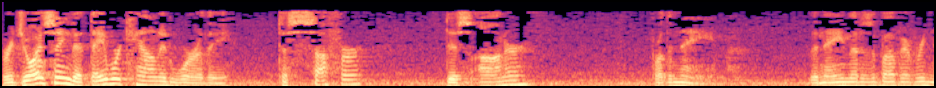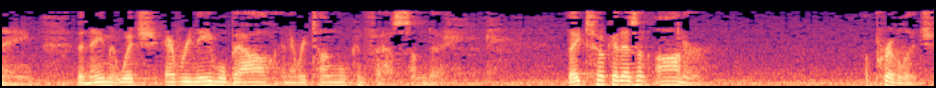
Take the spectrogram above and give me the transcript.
rejoicing that they were counted worthy to suffer dishonor for the name, the name that is above every name, the name at which every knee will bow and every tongue will confess someday. They took it as an honor, a privilege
